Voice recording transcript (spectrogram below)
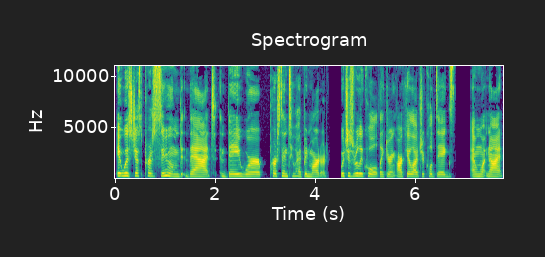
it was just presumed that they were persons who had been martyred, which is really cool. Like during archaeological digs and whatnot,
